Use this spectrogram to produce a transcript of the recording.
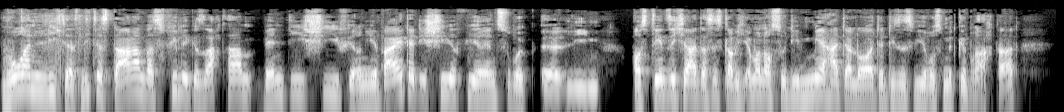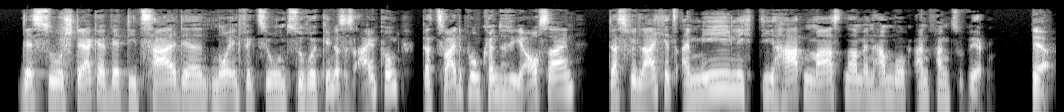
woran liegt das? Liegt es daran, was viele gesagt haben, wenn die Skiferien, je weiter die Skiferien zurückliegen, äh, aus denen sich ja, das ist glaube ich immer noch so die Mehrheit der Leute dieses Virus mitgebracht hat, desto stärker wird die Zahl der Neuinfektionen zurückgehen. Das ist ein Punkt. Der zweite Punkt könnte natürlich auch sein, dass vielleicht jetzt allmählich die harten Maßnahmen in Hamburg anfangen zu wirken. Ja,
